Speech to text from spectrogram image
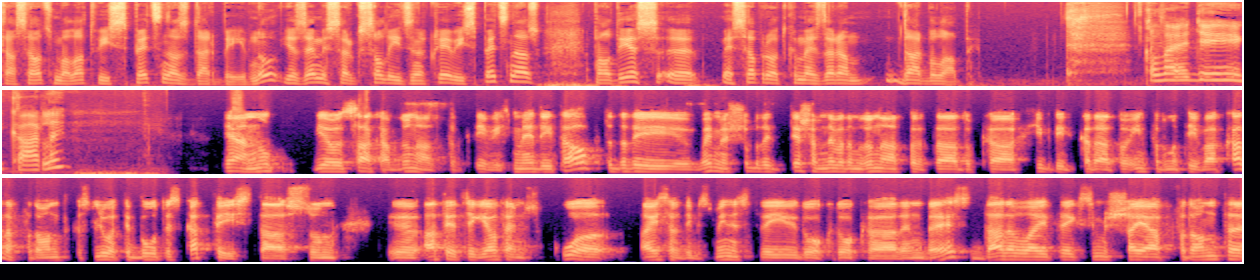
tā saucamā Latvijas spēcināzu darbību. Nu, ja zemesargu salīdzina ar Krievijas spēcināzu, paldies, e, es saprotu, ka mēs darām darbu labi. Kolēģi Kārli. Jā, nu, jau sākām runāt par Krievijas mēdīju telpu, tad arī vai mēs šobrīd tiešām nevaram runāt par tādu kā hibrīdu karāto informatīvā kara fronti, kas ļoti būtiski attīstās. Un, e, Attiecīgi jautājums, ko aizsardzības ministrija roku rokā ar NBS dara, lai, teiksim, šajā frontē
